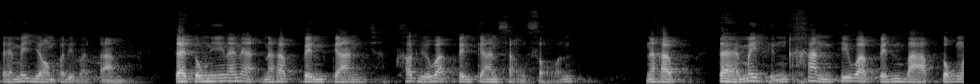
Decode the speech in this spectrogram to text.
แต่ไม่ยอมปฏิบัติตาม แต่ตรงนี้นั้นเนี่ยนะครับเป็นการเขาถือว่าเป็นการสั่งสอนนะครับ แต่ไม่ถึงขั้นที่ว่าเป็นบาปตกน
